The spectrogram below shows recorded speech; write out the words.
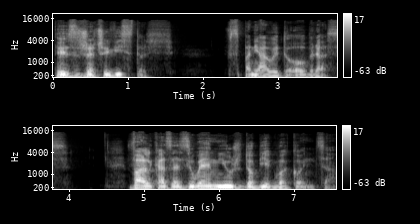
to jest rzeczywistość. Wspaniały to obraz. Walka ze złem już dobiegła końca.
